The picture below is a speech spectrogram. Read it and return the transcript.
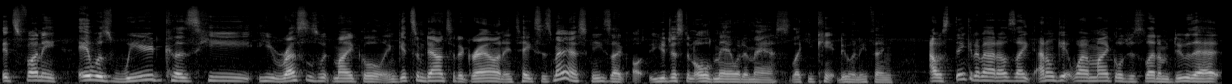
it's funny. It was weird because he he wrestles with Michael and gets him down to the ground and takes his mask. And he's like, oh, "You're just an old man with a mask. Like you can't do anything." I was thinking about. it. I was like, I don't get why Michael just let him do that.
